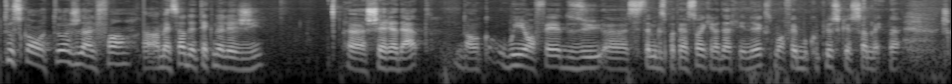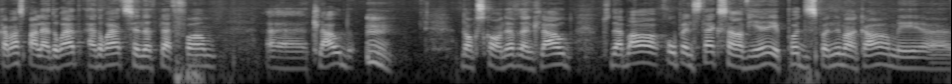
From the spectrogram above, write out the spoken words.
tout ce qu'on touche, dans le fond, en matière de technologie. Euh, chez Red Hat. Donc, oui, on fait du système d'exploitation avec Red Hat Linux, mais on fait beaucoup plus que ça maintenant. Je commence par la droite. À droite, c'est notre plateforme euh, cloud. Donc, ce qu'on offre dans le cloud, tout d'abord, OpenStack s'en vient, et pas disponible encore, mais euh,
